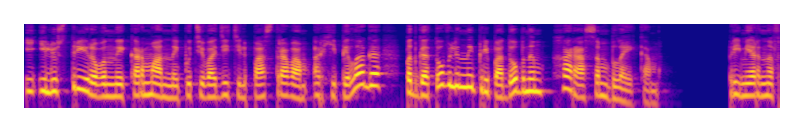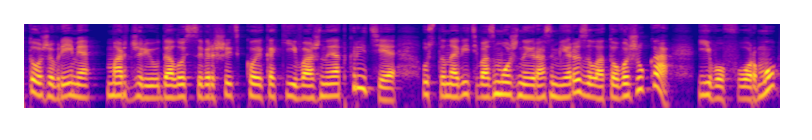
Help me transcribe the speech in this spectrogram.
и иллюстрированный карманный путеводитель по островам архипелага, подготовленный преподобным Харасом Блейком. Примерно в то же время Марджери удалось совершить кое-какие важные открытия, установить возможные размеры золотого жука, его форму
